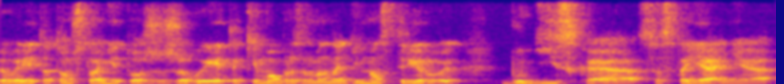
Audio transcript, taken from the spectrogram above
говорит о том, что они тоже живые. Таким образом она демонстрирует буддийское состояние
